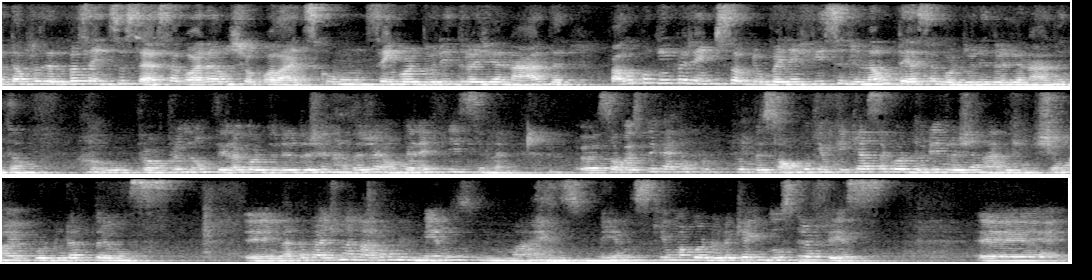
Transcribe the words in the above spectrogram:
estão uh, fazendo bastante sucesso agora os chocolates com sem gordura hidrogenada. Fala um pouquinho pra gente sobre o benefício de não ter essa gordura hidrogenada, então. O próprio não ter a gordura hidrogenada já é um benefício, né? Eu só vou explicar então pro, pessoal um pouquinho o que é essa gordura hidrogenada. A gente chama gordura trans. É, na verdade, não é nada menos, mais, menos que uma gordura que a indústria fez. É,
